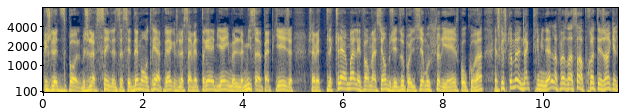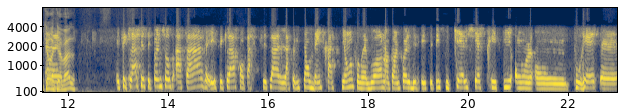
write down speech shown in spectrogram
puis je le dis pas, mais je le sais. C'est démontré après que je le savais très bien. Il me l'a mis sur un papier. J'avais clairement l'information, puis j'ai dit aux policiers, moi, je suis rien, je suis pas au courant. Est-ce que je commets un acte criminel en faisant ça, en protégeant quelqu'un en euh, cavale? Et c'est clair que c'est pas une chose à faire et c'est clair qu'on participe à la commission d'infraction. Il faudrait voir encore une fois le DPCP sous quel chef précis on, on pourrait euh,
